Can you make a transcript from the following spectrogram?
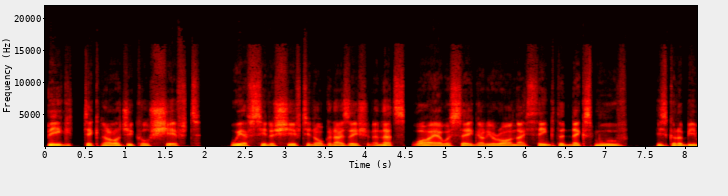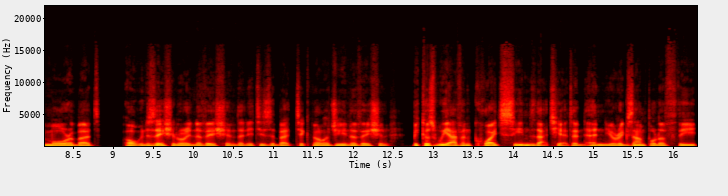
big technological shift, we have seen a shift in organization. And that's why I was saying earlier on, I think the next move is going to be more about organizational innovation than it is about technology innovation because we haven't quite seen that yet. And and your example of the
